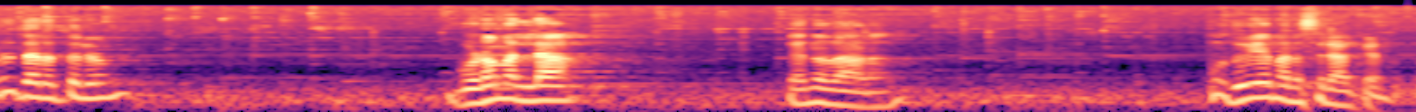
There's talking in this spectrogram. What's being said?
ഒരു തരത്തിലും ഗുണമല്ല എന്നതാണ് പൊതുവെ മനസ്സിലാക്കേണ്ടത്.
